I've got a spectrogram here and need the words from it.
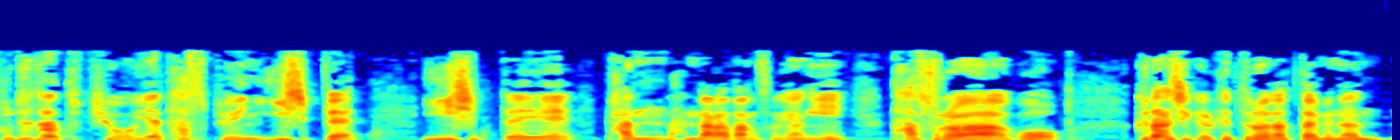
부재자 투표의 다수표인 20대, 20대의 반 한나라당 성향이 다수라고 그 당시 그렇게 드러났다면은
